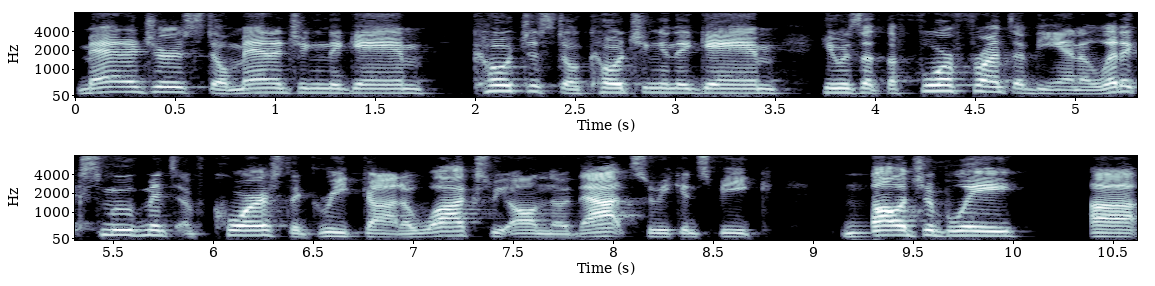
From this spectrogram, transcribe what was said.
managers still managing the game, coaches still coaching in the game. He was at the forefront of the analytics movement, of course, the Greek god of walks. We all know that. So he can speak knowledgeably uh,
